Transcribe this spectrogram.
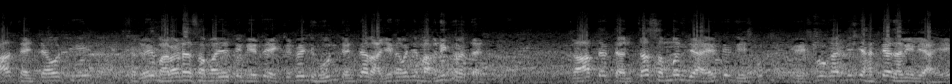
आज त्यांच्यावरती सगळे मराठा समाजाचे नेते एकत्रित होऊन त्यांच्या राजीनाम्याची मागणी करत आहेत. का तर त्यांचा संबंध जे आहे ते देशमुख देशमुखांची जी हत्या झालेली आहे.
